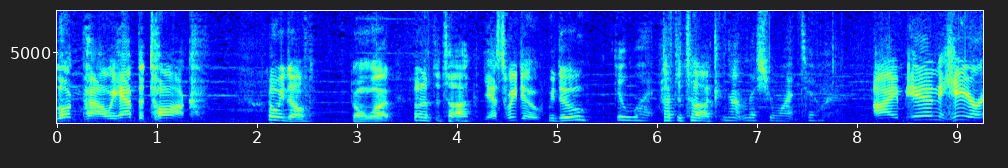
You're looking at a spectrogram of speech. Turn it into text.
Look, pal, we have to talk. No, we don't. Don't what? Don't have to talk. Yes, we do. We do Do what? have to talk. Not unless you want to. I'm in here,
